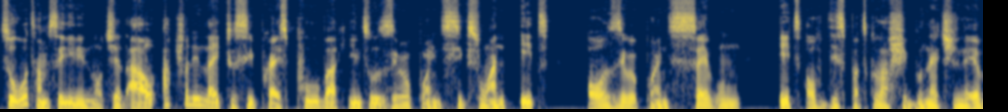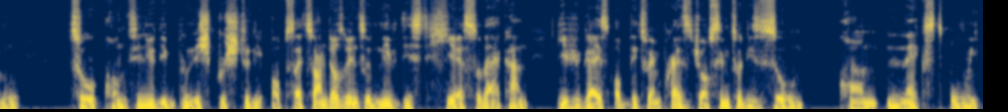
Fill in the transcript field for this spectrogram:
So what I'm saying in a nutshell, I'll actually like to see price pull back into 0.618 or 0.78 of this particular Fibonacci level to continue the bullish push to the upside. So I'm just going to leave this here so that I can give you guys updates when price drops into this zone come next week.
